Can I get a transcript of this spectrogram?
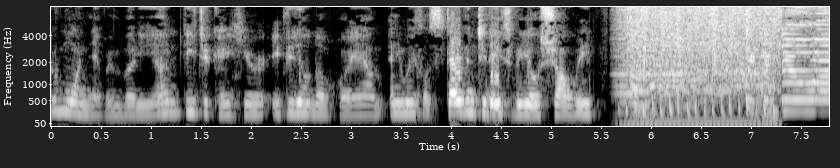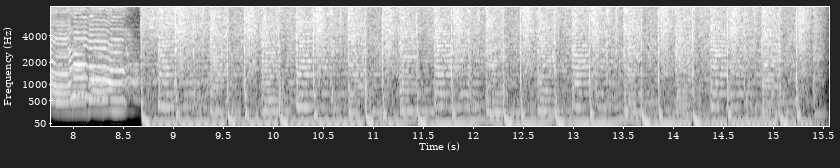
Good morning, everybody. I'm DJ K here, if you don't know who I am. Anyways, let's dive into today's video, shall we?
